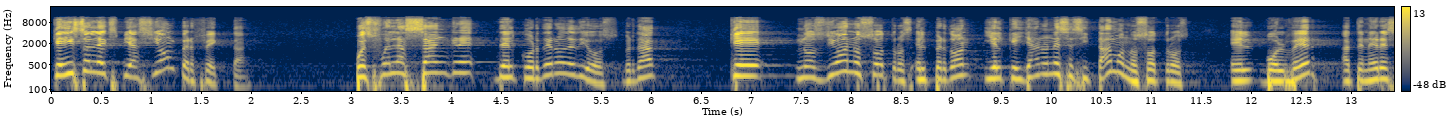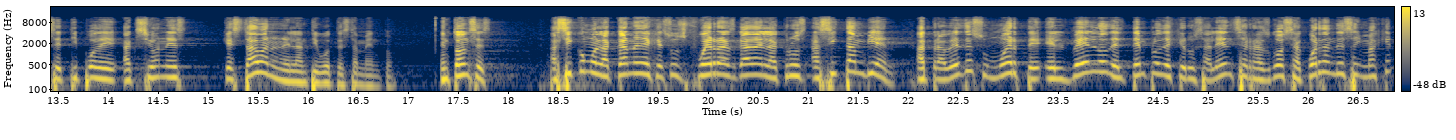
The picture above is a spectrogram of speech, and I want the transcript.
que hizo la expiación perfecta. Pues fue la sangre del Cordero de Dios, ¿verdad? Que nos dio a nosotros el perdón y el que ya no necesitamos nosotros el volver a tener ese tipo de acciones que estaban en el Antiguo Testamento. Entonces, así como la carne de Jesús fue rasgada en la cruz, así también a través de su muerte el velo del templo de Jerusalén se rasgó. ¿Se acuerdan de esa imagen?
